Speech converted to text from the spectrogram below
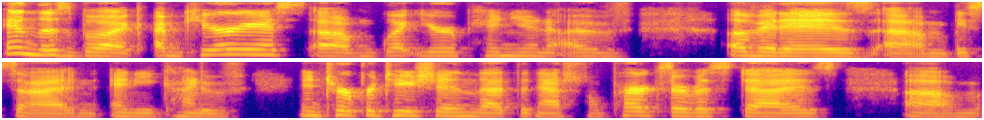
in this book. I'm curious um, what your opinion of of it is um, based on any kind of interpretation that the National Park Service does. Um,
